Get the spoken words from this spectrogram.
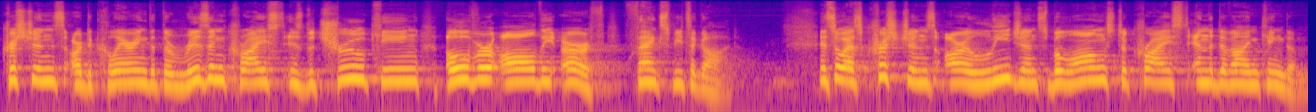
Christians are declaring that the risen Christ is the true king over all the earth. Thanks be to God. And so, as Christians, our allegiance belongs to Christ and the divine kingdom.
